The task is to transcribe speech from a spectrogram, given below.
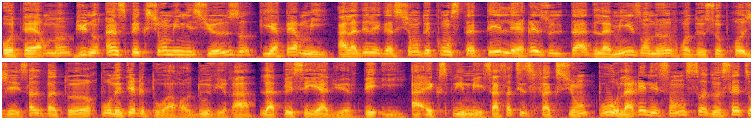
Au terme d'une inspection minutieuse qui a permis à la délégation de constater les résultats de la mise en œuvre de ce projet salvateur pour les territoires d'Ouvira, la PCA du FPI a exprimé sa satisfaction pour la renaissance de cette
